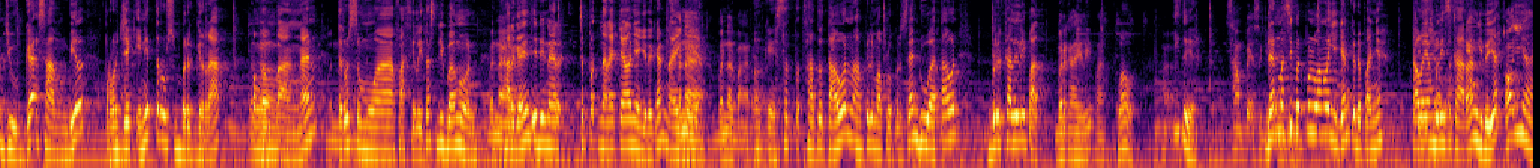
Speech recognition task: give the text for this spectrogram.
juga sambil project ini terus bergerak, Betul. pengembangan, Benar. terus semua fasilitas dibangun. Benar. Harganya jadi ner- cepet nerekelnya gitu kan naiknya. ya? benar, benar banget. ya. Oke, set- satu tahun hampir 50%, dua tahun berkali lipat. Berkali lipat Wow, itu ya. Sampai segitu. Dan masih berpeluang lagi kan ke depannya? Kalau yang beli Allah. sekarang gitu ya? Oh iya.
